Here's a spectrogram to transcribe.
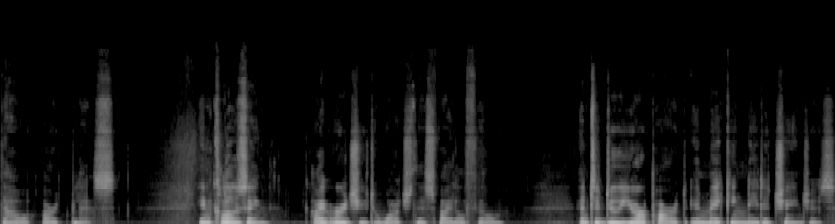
thou art bliss. In closing, I urge you to watch this vital film and to do your part in making needed changes.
